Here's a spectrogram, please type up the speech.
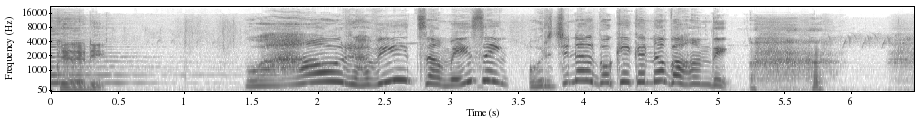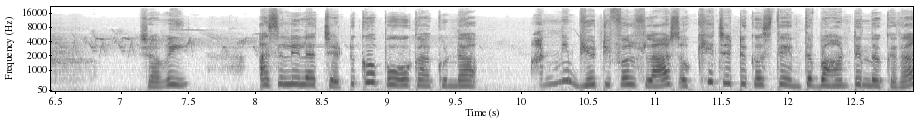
Bouquet ready. Wow Ravi it's amazing. Original bouquet కన్నా బాగుంది. రవి అసలు ఇలా చెట్టుకో పువ్వు కాకుండా అన్ని బ్యూటిఫుల్ ఫ్లవర్స్ ఒకే చెట్టుకు వస్తే ఎంత బాగుంటుందో కదా?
